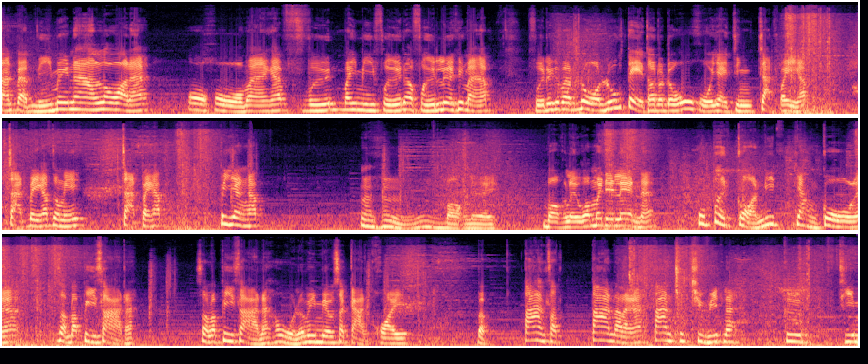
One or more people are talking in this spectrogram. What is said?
ตันแบบนี้ไม่น่ารอดนะโอ้โห มาครับ ฟื้น ไม่มีฟื้น เอาฟื้นเลือดขึ้นมาครับ ฟื้นเลือดขึ้นมาโดนลูกเตะทอร์นาโด โอ้โห ใหญ่จริงจัดไปอีกครับ จัดไปครับตรงนี้ จัดไปครับ เปียงครับ อือหือบอกเลย บอกเลยว่าไม่ได้เล่นนะโอ้เปิดก่อนนี่อย่างโกงนะฮะสำหรับปีศาจนะสำหรับปีศาจนะโอ้โหแล้วมีเมลสกัดคอย แบบต้านสต้านอะไรนะ ต้านชุบชีวิตนะ คือทีม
